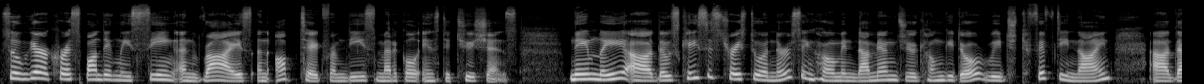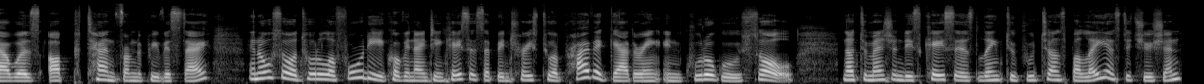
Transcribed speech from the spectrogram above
So we are correspondingly seeing a rise, an uptick from these medical institutions. Namely, uh, those cases traced to a nursing home in Namyangju, Gyeonggi-do reached 59. Uh, that was up 10 from the previous day. And also, a total of 40 COVID 19 cases have been traced to a private gathering in Gurogu, Seoul. Not to mention these cases linked to Bucheon's Ballet Institution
